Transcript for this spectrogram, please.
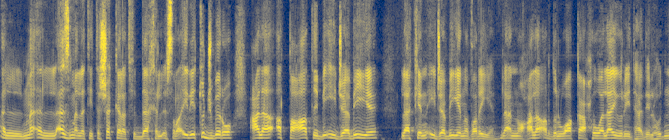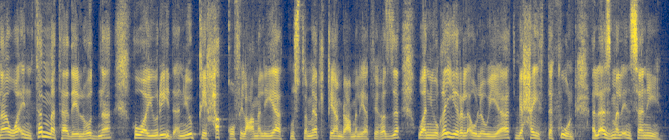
الأزمة التي تشكلت في الداخل الإسرائيلي تجبره على التعاطي بإيجابية لكن إيجابية نظريا لأنه على أرض الواقع هو لا يريد هذه الهدنة وإن تمت هذه الهدنة هو يريد أن يبقي حقه في العمليات مستمر القيام بعمليات في غزة وأن يغير الأولويات بحيث تكون الأزمة الإنسانية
